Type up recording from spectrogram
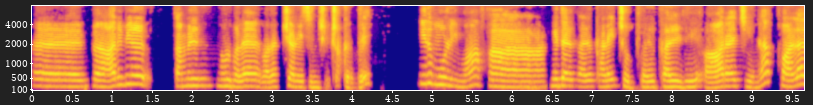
ஆஹ் இப்ப அறிவியல் தமிழ் நூல்களை வளர்ச்சி அடை செஞ்சுட்டு இருக்கிறது இது மூலியமா ஆஹ் இதழ்கள் கலை சொற்கள் கல்வி ஆராய்ச்சி என பல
